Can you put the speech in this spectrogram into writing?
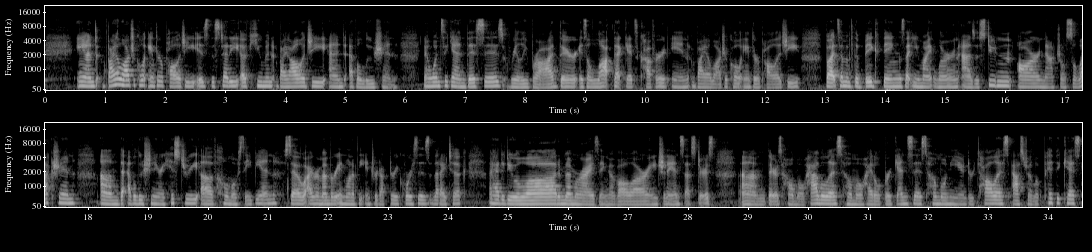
And biological anthropology is the study of human biology and evolution. Now, once again, this is really broad. There is a lot that gets covered in biological anthropology, but some of the big things that you might learn as a student are natural selection, um, the evolutionary history of Homo sapien. So, I remember in one of the introductory courses that I took, I had to do a lot of memorizing of all our ancient ancestors. Um, there's Homo habilis, Homo heidelbergensis, Homo neanderthalis, Australopithecus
